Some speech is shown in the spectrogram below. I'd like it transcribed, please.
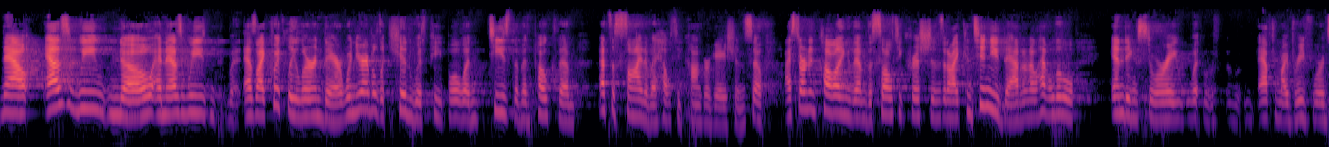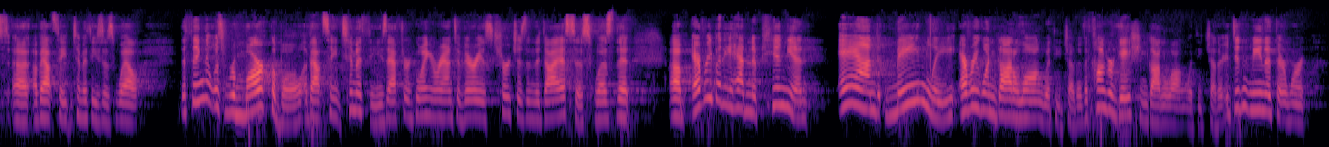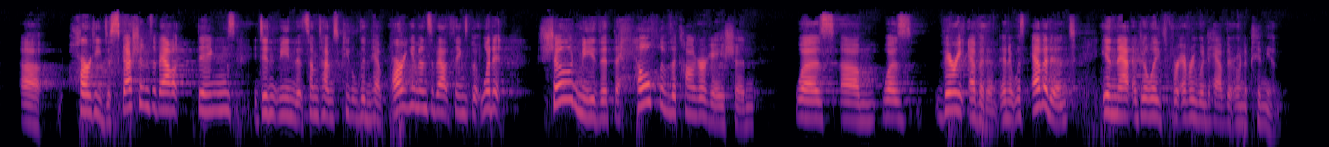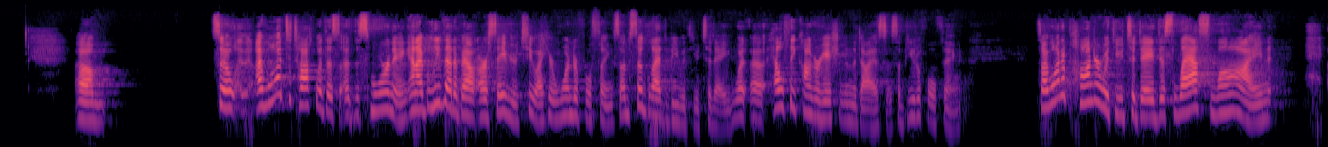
Now, as we know, and as we, as I quickly learned there, when you're able to kid with people and tease them and poke them, that's a sign of a healthy congregation. So I started calling them the salty Christians, and I continued that, and I'll have a little ending story after my brief words uh, about St. Timothy's as well. The thing that was remarkable about St. Timothy's after going around to various churches in the diocese was that um, everybody had an opinion and mainly everyone got along with each other. The congregation got along with each other. It didn't mean that there weren't uh, hearty discussions about things. It didn't mean that sometimes people didn't have arguments about things, but what it showed me that the health of the congregation was, um, was very evident, and it was evident in that ability for everyone to have their own opinion. Um, so I want to talk with us uh, this morning, and I believe that about our Savior too. I hear wonderful things. So I'm so glad to be with you today. What a healthy congregation in the diocese, a beautiful thing. So I want to ponder with you today this last line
